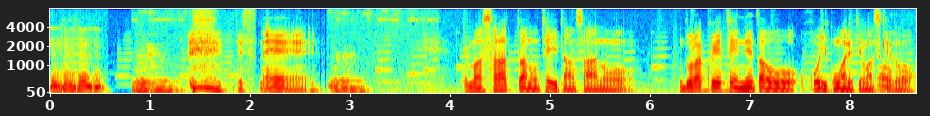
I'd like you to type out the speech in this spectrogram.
うんうん。ですね。うん。でまあさらっとあのテイタンさんあのドラクエ10ネタを放り込まれてますけど、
